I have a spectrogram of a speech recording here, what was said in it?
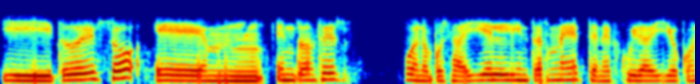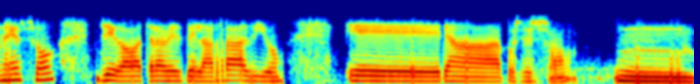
y todo eso. Eh, entonces, bueno, pues ahí el internet, tened cuidadillo con eso, llegaba a través de la radio, eh, era pues eso, mm,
